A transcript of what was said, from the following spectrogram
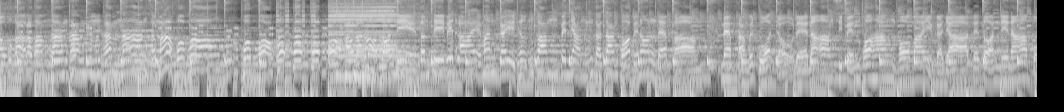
วผู้กาละคำนางคำคำนา ตอนสีเป็นอายมันใกล้ถึงฟังเป็นยังกะสร้างขอไปนอนแนบทางแนบข้างเป็นผัวเจ้าแด่นางสิเป็นพ่อหังพ่อไม่กะยาแต่ตอนนี้นะบ่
